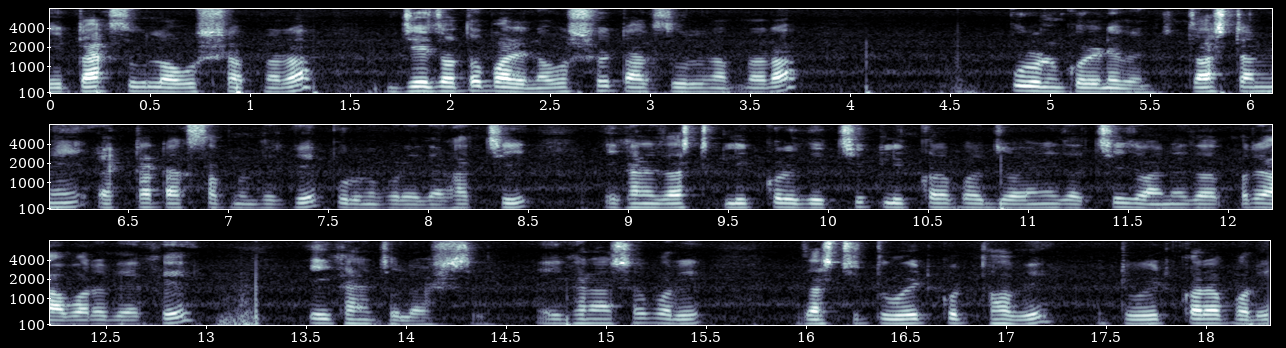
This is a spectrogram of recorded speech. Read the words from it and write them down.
এই টাস্কগুলো অবশ্যই আপনারা যে যত পারেন অবশ্যই টাস্কগুলো আপনারা পূরণ করে নেবেন। জাস্ট আমি একটা টাস্ক আপনাদেরকে পূরণ করে দেখাচ্ছি। এখানে জাস্ট ক্লিক করে দিচ্ছি। ক্লিক করার পর জয়েনে যাচ্ছি। জয়েনে যাওয়ার পরে আবারও ব্যাক এইখানে চলে আসছি। এইখানে আসার পরে জাস্ট একটু ওয়েট করতে হবে। একটু ওয়েট করার পরে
